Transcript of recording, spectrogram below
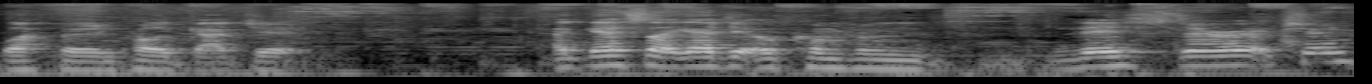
weapon, probably gadget. I guess that gadget will come from this direction.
